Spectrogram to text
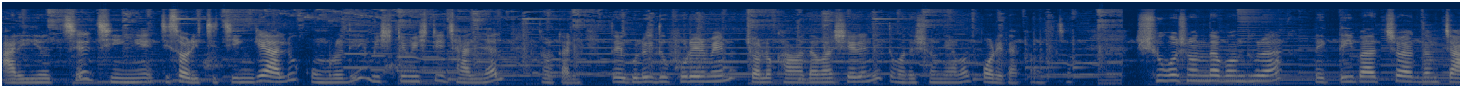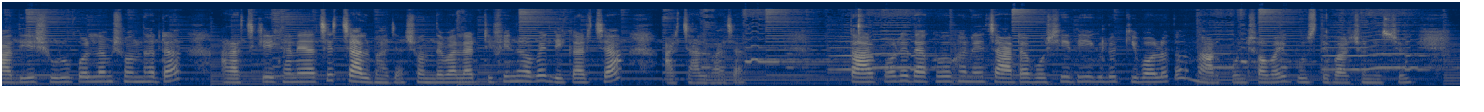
আর এই হচ্ছে ঝিঙে সরি চিচিঙ্গে আলু, কুমড়ো দিয়ে মিষ্টি মিষ্টি, ঝাল ঝাল তরকারি। তো এগুলোই দুপুরের মেনু চলো খাওয়া দাওয়া সেরে নিই। তোমাদের সঙ্গে আবার পরে দেখা হচ্ছে। শুভ সন্ধ্যা বন্ধুরা। দেখতেই পাচ্ছ একদম চা দিয়ে শুরু করলাম সন্ধ্যাটা। আর আজকে এখানে আছে চাল ভাজা। সন্ধেবেলার টিফিন হবে লিকার চা আর চাল ভাজা। তারপরে দেখো ওখানে চাটা বসিয়ে দিয়ে এগুলো কি বলো তো নারকোল, সবাই বুঝতে পারছ নিশ্চয়ই।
